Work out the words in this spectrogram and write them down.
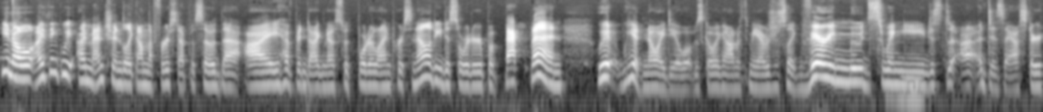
you know, I think we I mentioned like on the first episode that I have been diagnosed with borderline personality disorder, but back then we we had no idea what was going on with me. I was just like very mood swingy, just a, a disaster.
